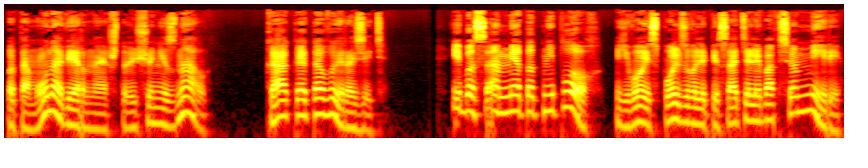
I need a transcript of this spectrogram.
Потому, наверное, что еще не знал, как это выразить. Ибо сам метод неплох, его использовали писатели во всем мире.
